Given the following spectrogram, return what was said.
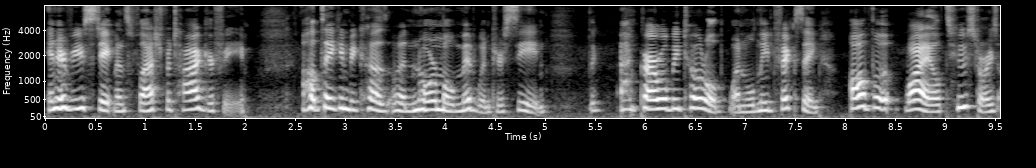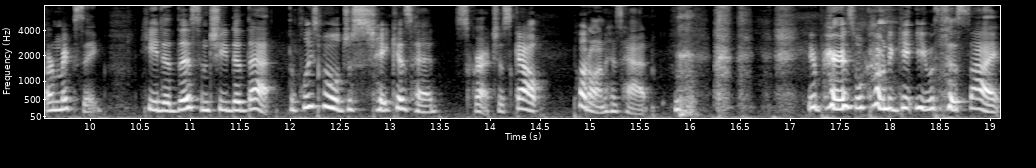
Interview statements, flash photography. All taken because of a normal midwinter scene. The car will be totaled, one will need fixing. All the while, two stories are mixing. He did this and she did that. The policeman will just shake his head, scratch his scalp, put on his hat. Your parents will come to get you with a sigh,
